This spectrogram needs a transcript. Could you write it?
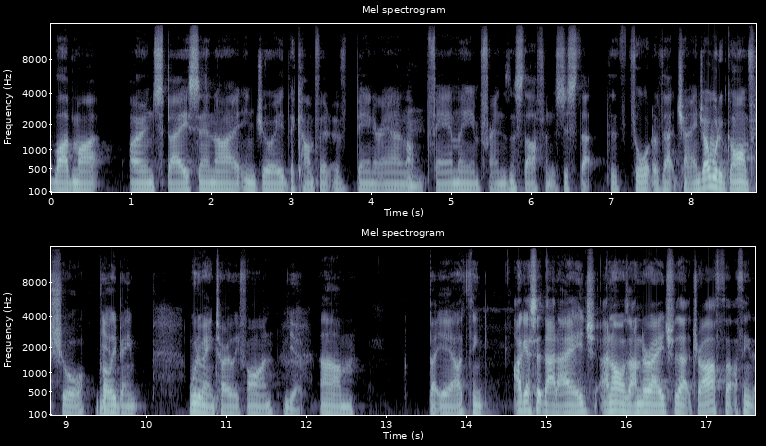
love my own space, and I enjoy the comfort of being around like Mm. family and friends and stuff. And it's just that the thought of that change, I would have gone for sure. Probably been would have been totally fine. Yeah. Um, but yeah, I think I guess at that age, and I was underage for that draft. I think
